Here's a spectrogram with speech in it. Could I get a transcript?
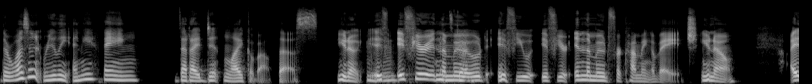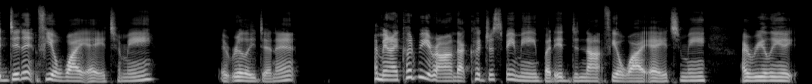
There wasn't really anything that I didn't like about this. You know, mm-hmm. if if you're in the mood, good. if you if you're in the mood for coming of age, you know, it didn't feel YA to me. It really didn't. I mean, I could be wrong. That could just be me, but it did not feel YA to me. I really,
